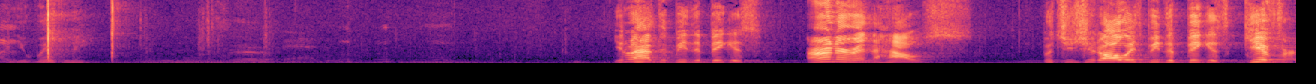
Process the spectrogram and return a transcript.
Are you with me? You don't have to be the biggest earner in the house, but you should always be the biggest giver.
